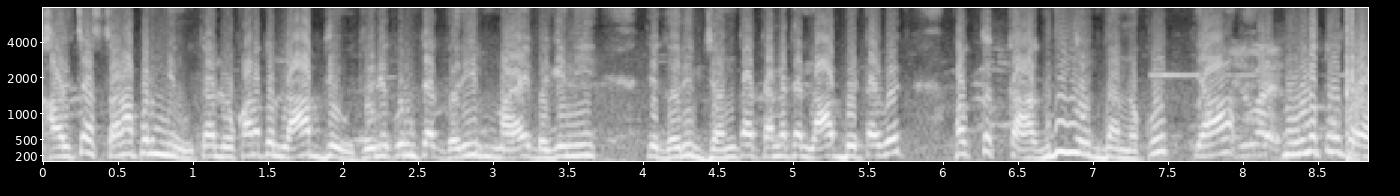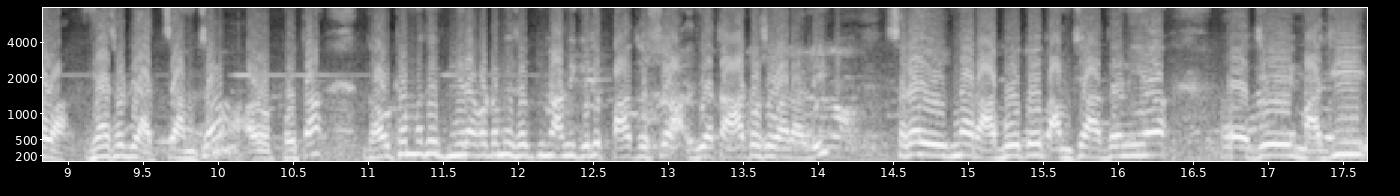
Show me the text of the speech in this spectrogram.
खालच्या स्तरापर्यंत नेऊ त्या लोकांना तो लाभ देऊ जेणेकरून त्या गरीब माय भगिनी ते गरीब जनता त्यांना ते लाभ भेटावेत. फक्त कागदी योजना नको त्या पूर्णत्व यावा ह्यासाठी आजचा आमचा आरोप होता. गावठामध्ये मीरा गावठामध्ये तुम्ही आम्ही गेले पाच वर्ष आता आठ वर्ष व्हायला आली सगळ्या योजना राबवतो आमचे आदरणीय जे माजी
